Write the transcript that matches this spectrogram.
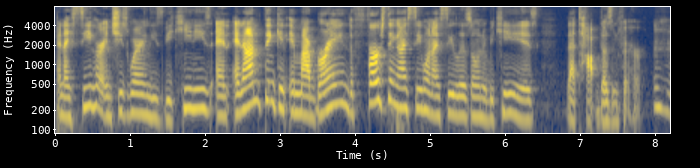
And I see her and she's wearing these bikinis and and I'm thinking in my brain the first thing I see when I see Lizzo in a bikini is that top doesn't fit her. Mm-hmm.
